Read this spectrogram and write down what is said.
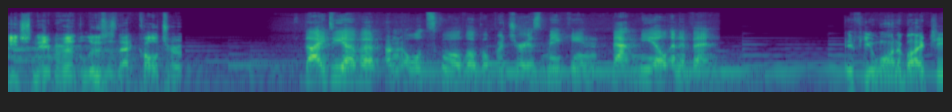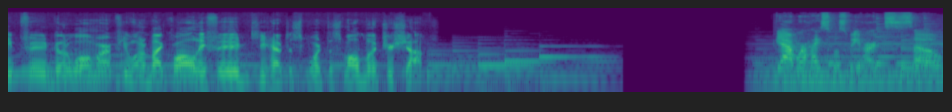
each neighborhood loses that culture. The idea of a, an old school local butcher is making that meal an event. If you want to buy cheap food, go to Walmart. If you want to buy quality food, you have to support the small butcher shop. Yeah, we're high school sweethearts, so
